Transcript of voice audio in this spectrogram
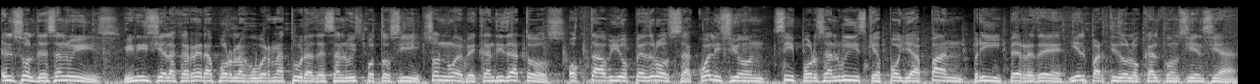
El Sol de San Luis. Inicia la carrera por la gubernatura de San Luis Potosí. Son nueve candidatos. Octavio Pedrosa, coalición Sí por San Luis, que apoya PAN, PRI, PRD y el partido local Conciencia.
